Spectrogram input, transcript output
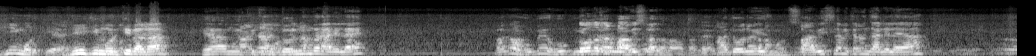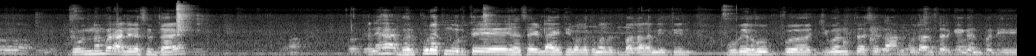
ही मूर्ती आहे. ही जी मूर्ती बघा ह्या मूर्तीचा दोन नंबर आलेला आहे. बघा हुबे हुब दोन हजार बावीस ला झाला होता ते हा दोन कला महोत्सव. बावीस ला मित्रांनो झालेला आहे हा. दोन नंबर आलेला सुद्धा आहे. आणि हा भरपूरच मूर्ती ह्या साईडला आहेत. ती बघा तुम्हाला बघायला मिळतील. हुबेहूब जिवंत असे लहान मुलांसारखे गणपती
